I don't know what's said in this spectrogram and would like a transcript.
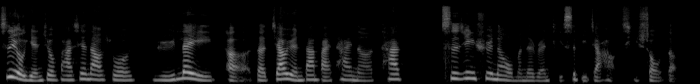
是有研究发现到说，鱼类呃的胶原蛋白肽呢，它吃进去呢，我们的人体是比较好吸收的。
